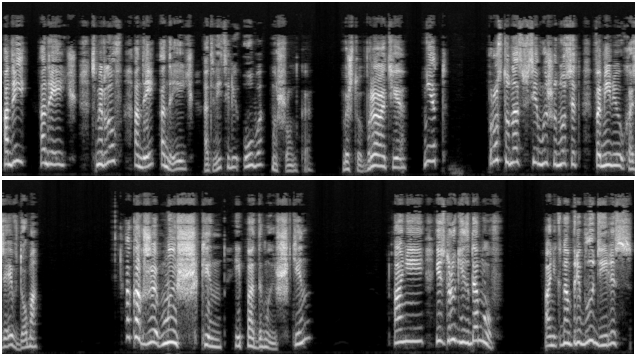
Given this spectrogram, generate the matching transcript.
Андрей Андреевич, Смирнов Андрей Андреевич, ответили оба мышонка. Вы что, братья? Нет. Просто у нас все мыши носят фамилию хозяев дома. А как же Мышкин и Подмышкин? Они из других домов. Они к нам приблудились.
